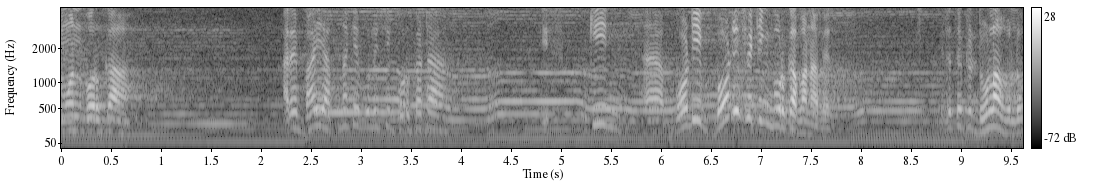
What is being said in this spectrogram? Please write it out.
এমন বোরকা। আরে ভাই, আপনাকে বলেছি বোরকাটা স্কিন বডি বডি ফিটিং বোরকা বানাবেন। এটা তো একটু ঢোলা হলো।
